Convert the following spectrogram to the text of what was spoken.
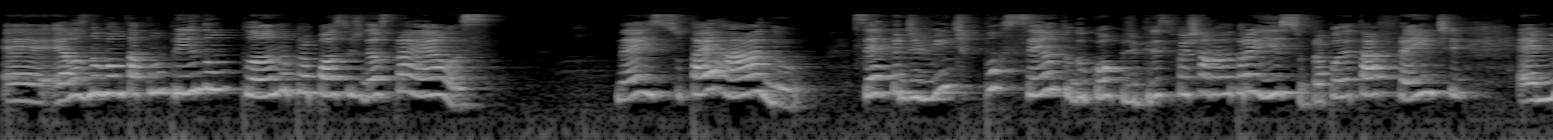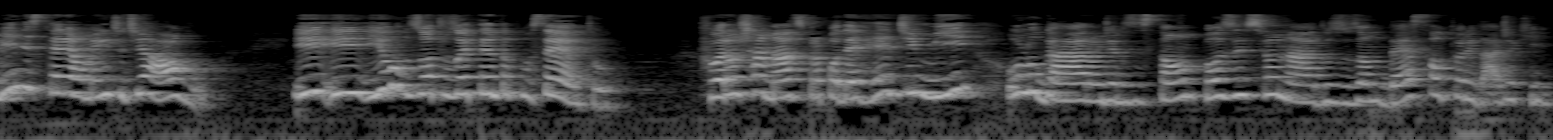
é, elas não vão estar cumprindo um plano, um propósito de Deus para elas. Né? Isso está errado. Cerca de 20% do corpo de Cristo foi chamado para isso, para poder estar à frente é, ministerialmente de algo. E, e, e os outros 80%? Foram chamados para poder redimir o lugar onde eles estão posicionados, usando dessa autoridade aqui.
